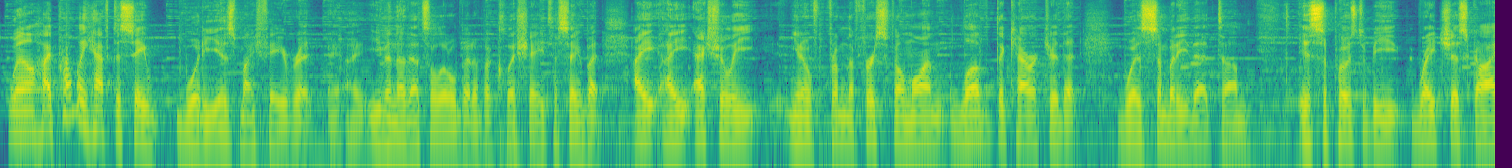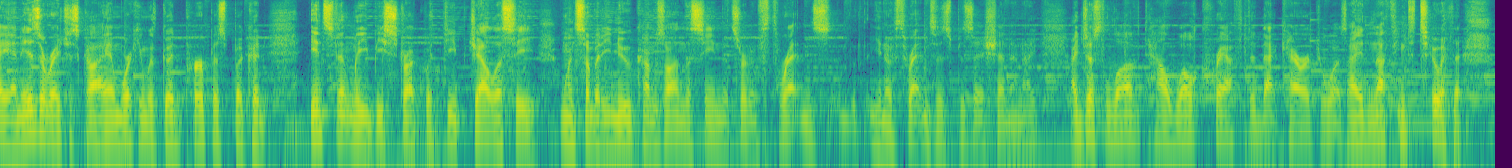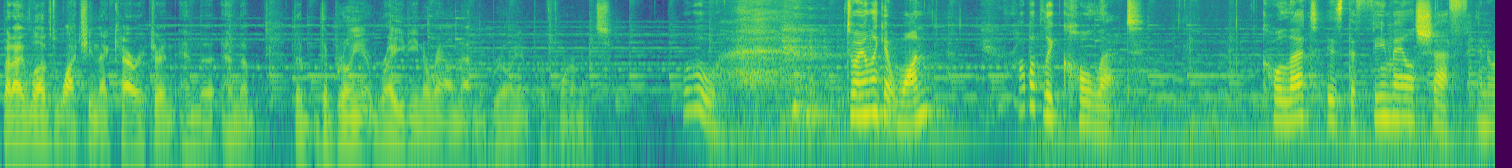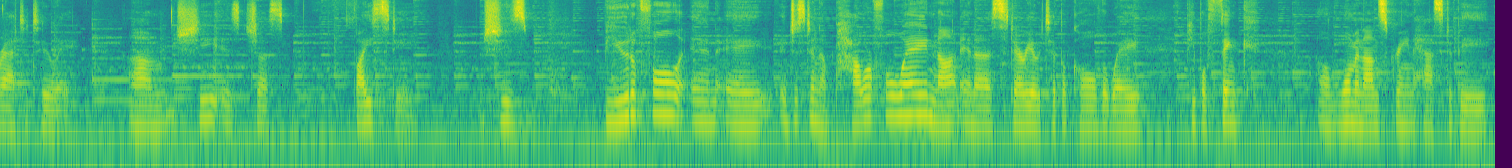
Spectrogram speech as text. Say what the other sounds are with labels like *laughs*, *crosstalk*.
Well, I probably have to say Woody is my favorite, uh, even though that's a little bit of a cliche to say. But I, I actually, you know, from the first film on, loved the character that was somebody that um, is supposed to be righteous guy and is a righteous guy and working with good purpose, but could instantly be struck with deep jealousy when somebody new comes on the scene that sort of threatens, you know, threatens his position. And I, I just loved how well crafted that character was. I had nothing *laughs* to do with it, but I loved watching that character and, and the and the, the, the brilliant writing around that and the brilliant performance. Ooh. Do I only get one? Probably Colette. Colette is the female chef in Ratatouille. Um, she is just feisty. She's beautiful in a just in a powerful way, not in a stereotypical the way people think a woman on screen has to be.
